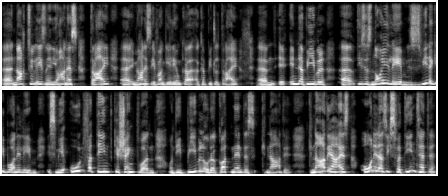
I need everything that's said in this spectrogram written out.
äh, nachzulesen in Johannes 3, äh, im Johannesevangelium Kapitel 3, ähm, in der Bibel, dieses neue Leben, dieses wiedergeborene Leben ist mir unverdient geschenkt worden. Und die Bibel oder Gott nennt es Gnade. Gnade heißt, ohne dass ich es verdient hätte,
